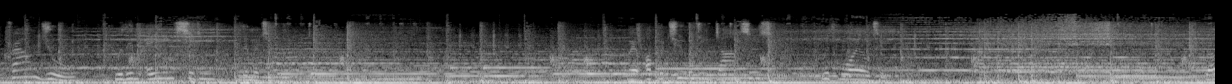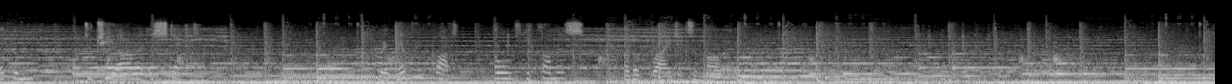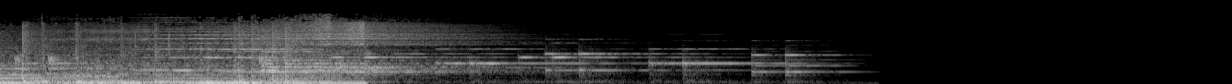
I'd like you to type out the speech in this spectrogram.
the crown jewel within Amen City Limited, where opportunity dances with royalty. Welcome to Tiara Estate, where every plot holds the promise of a brighter tomorrow.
